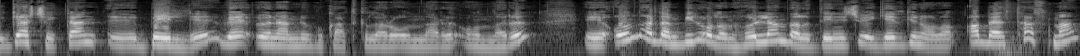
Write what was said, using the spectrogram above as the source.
e, gerçekten e, belli ve önemli bu katkıları onları, onların. E, onlardan biri olan Hollandalı denizci ve gezgin olan Abel Tasman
